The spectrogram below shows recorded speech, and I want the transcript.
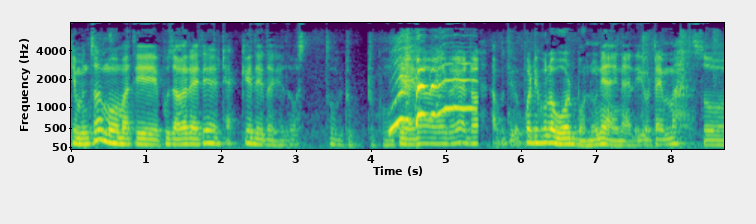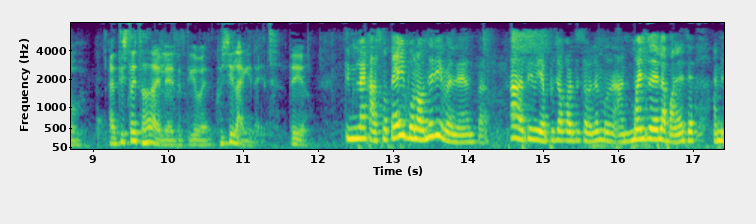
के भन्छ म माथि पूजा गरिरहेको थिएँ। ठ्याक्कै देख्दाखेरि कस्तो ढुकढुक हो कि होइन अब त्यो पर्टिकुलर वर्ड भन्नु नै आएन अहिले यो टाइममा सो त्यस्तै छ अहिले त्यतिकै भएर खुसी लागिरहेछ। त्यही हो। तिमीलाई खासमा त्यही बोलाउँछ नि भने अन्त। तिमी यहाँ पूजा गर्दैछ भने मैले चाहिँ यसलाई भनेको थिएँ हामी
